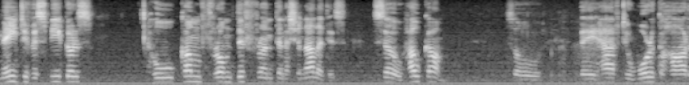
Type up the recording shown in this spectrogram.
native speakers who come from different nationalities. So how come? So they have to work hard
